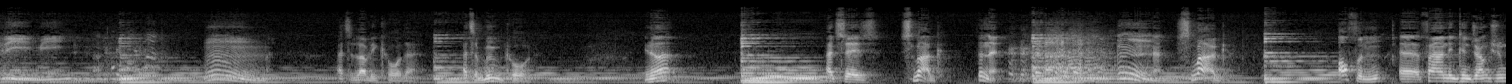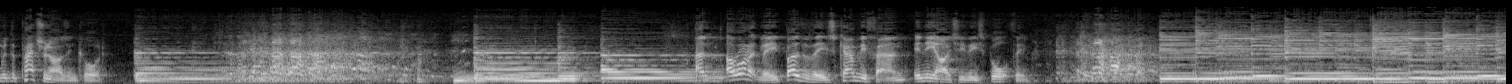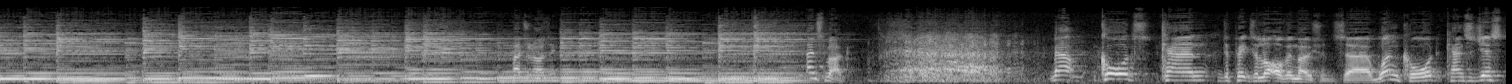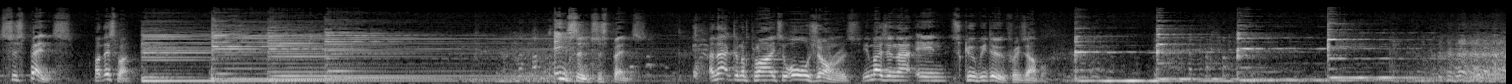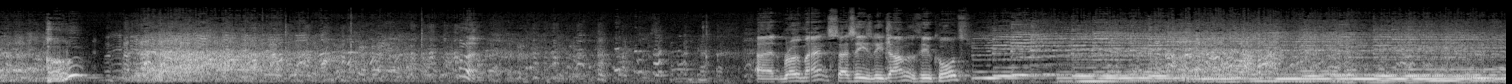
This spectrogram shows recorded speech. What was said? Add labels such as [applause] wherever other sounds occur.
please me. Hmm. That's a lovely chord, that. That's a moon chord. You know what? That says smug, doesn't it? Mmm, smug. Often uh, found in conjunction with the patronising chord. And ironically, both of these can be found in the ITV Sport theme. Patronising. And smug. [laughs] Now, chords can depict a lot of emotions. Uh, one chord can suggest suspense, like this one. Instant suspense. And that can apply to all genres. You imagine that in Scooby-Doo, for example. And romance, that's easily done with a few chords.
